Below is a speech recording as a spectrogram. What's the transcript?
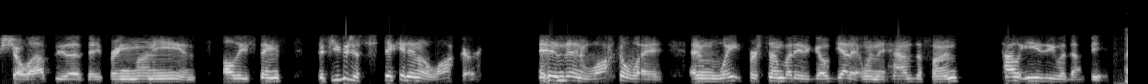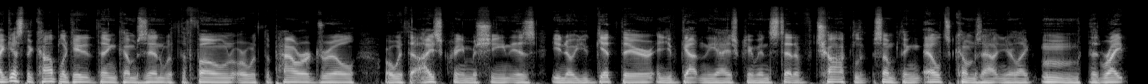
show up, that they bring money and all these things. If you could just stick it in a locker and then walk away and wait for somebody to go get it when they have the funds, How easy would that be? I guess the complicated thing comes in with the phone or with the power drill or with the ice cream machine is, you know, you get there and you've gotten the ice cream instead of chocolate, something else comes out and you're like, mm, the right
